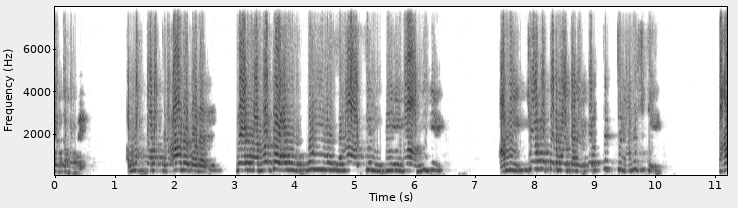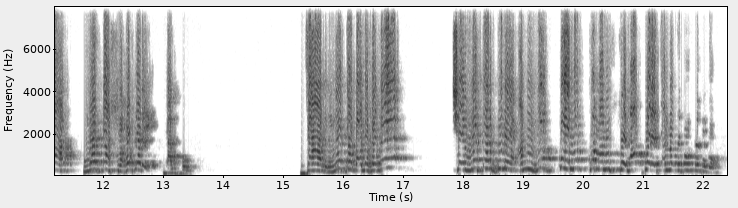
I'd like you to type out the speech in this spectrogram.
হতে হবে। আল্লাহ তাআলা কোরআনে বলেন আমি কিয়ামতের ময়দানে প্রত্যেকটি মানুষকে তার নেতা সহকারে ডাকবো। যার নেতা ভালো হবে, সেই নেতার গুণে আমি লক্ষ লক্ষ মানুষকে লাভ করে জান্নাতে পৌঁছে দেবো।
